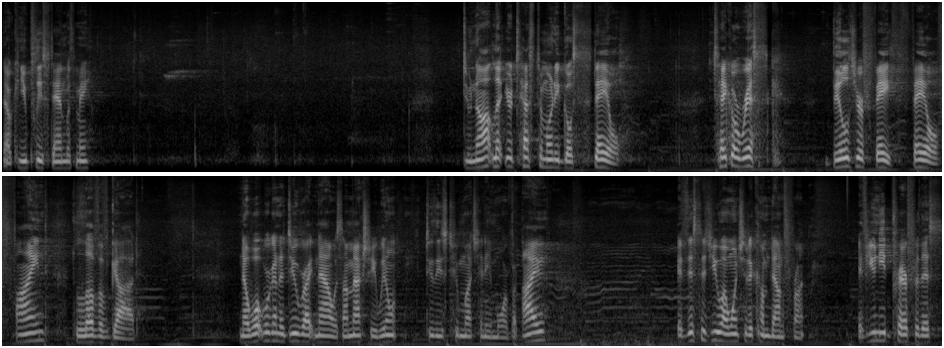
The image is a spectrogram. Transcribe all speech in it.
Now, can you please stand with me? Do not let your testimony go stale. Take a risk. Build your faith. Fail. Find the love of God. Now, what we're going to do right now is I'm actually, we don't do these too much anymore, but I, if this is you, I want you to come down front. If you need prayer for this,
